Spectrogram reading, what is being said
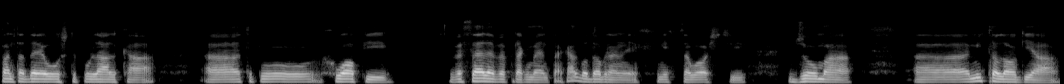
Fantadeusz, typu Lalka, typu Chłopi, Wesele we fragmentach, albo Dobra niech, niech w całości, dżuma, e, mitologia,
